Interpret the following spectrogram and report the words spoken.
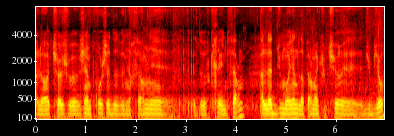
à l'heure actuelle, j'ai un projet de devenir fermier et de créer une ferme à l'aide du moyen de la permaculture et du bio.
